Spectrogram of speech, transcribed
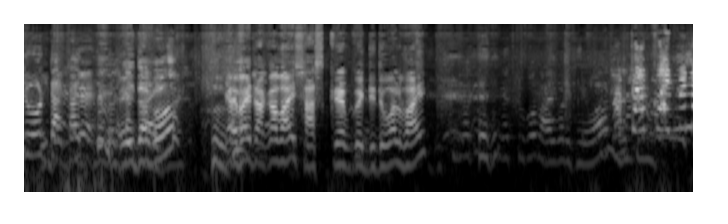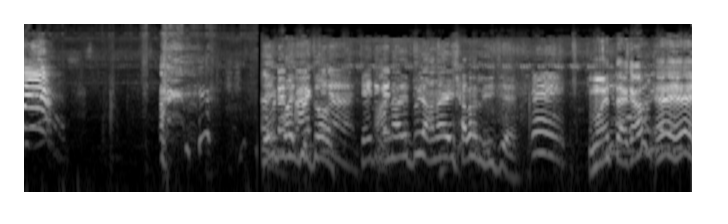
চোর ডাকাত এই দেখো এই ভাই টাকা ভাই সাবস্ক্রাইব করে দিতে বল ভাই হয়ে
